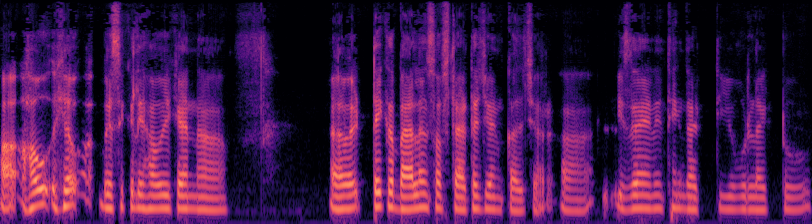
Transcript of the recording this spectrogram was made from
uh, how he, basically how we can uh, take a balance of strategy and culture. Uh, is there anything that you would like to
